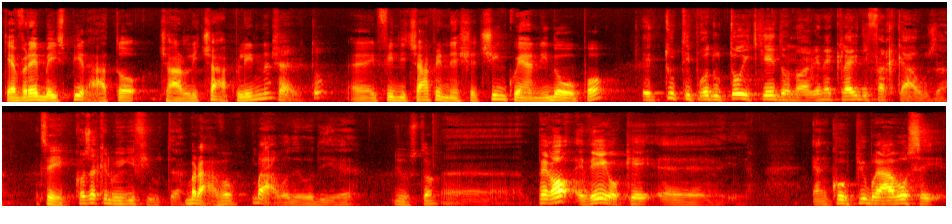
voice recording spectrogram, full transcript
che avrebbe ispirato Charlie Chaplin. Certo. Eh, il film di Chaplin esce cinque anni dopo. E tutti i produttori chiedono a René Clair di far causa, Sì, cosa che lui rifiuta. bravo, Bravo, devo dire. giusto? Però è vero che eh, è ancora più bravo se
